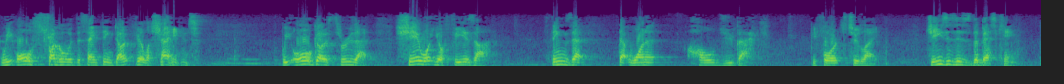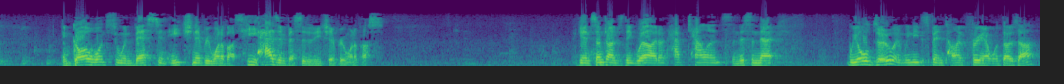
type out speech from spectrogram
we all struggle with the same thing. Don't feel ashamed. We all go through that. Share what your fears are. Things that, that want to hold you back before it's too late. Jesus is the best king. And God wants to invest in each and every one of us. He has invested in each and every one of us. Again, sometimes you think, well, I don't have talents and this and that. We all do, and we need to spend time figuring out what those are.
